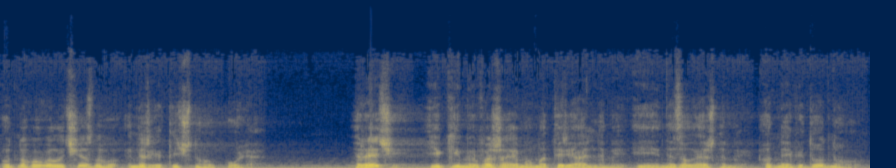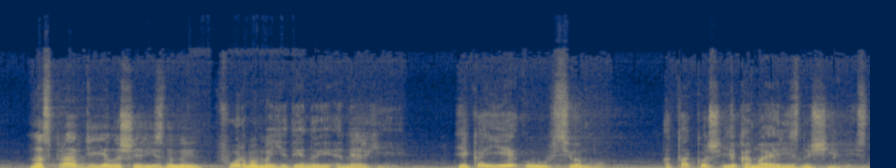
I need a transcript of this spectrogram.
одного величезного енергетичного поля. Речі, які ми вважаємо матеріальними і незалежними одне від одного, насправді є лише різними формами єдиної енергії, яка є у всьому, а також яка має різну щільність.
